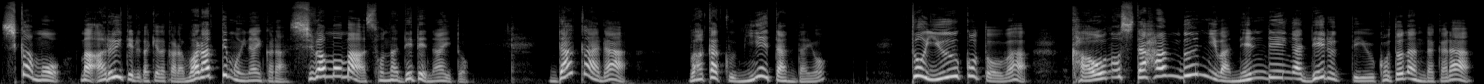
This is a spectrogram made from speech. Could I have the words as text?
しかも、まあ、歩いてるだけだから笑ってもいないからシワもまあそんな出てないと。だから若く見えたんだよ。ということは顔の下半分には年齢が出るっていうことなんだから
